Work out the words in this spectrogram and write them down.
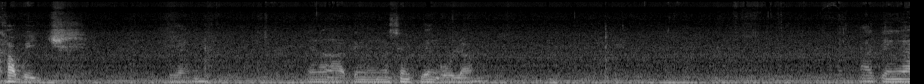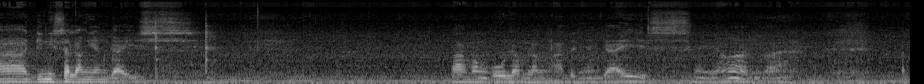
cabbage. Yan. Yan ang ating simpleng ulam. Ating ah, ginisa lang yan guys. Tamang ulam lang natin yan guys. Ngayon. ah. At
